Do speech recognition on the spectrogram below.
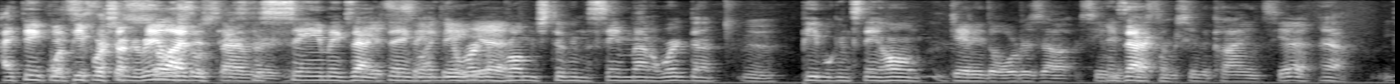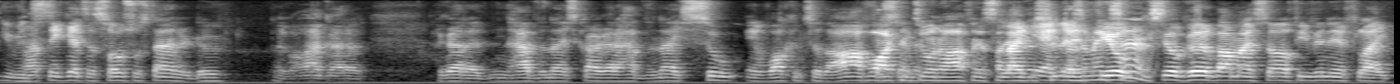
I think what It's people are like starting to realize social is it's the same exact It's the thing. same like you're working yeah. from home, you're still getting the same amount of work done. Yeah. People can stay home. Getting the orders out, seeing Exactly. the customers, seeing the clients. Yeah, Yeah. I think it's a social standard, dude. Like, oh, I gotta, I gotta have the nice car. I gotta have the nice suit and walk into the office. Walk and, into an office like, like that and, doesn't and make feel sense. feel good about myself, even if like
